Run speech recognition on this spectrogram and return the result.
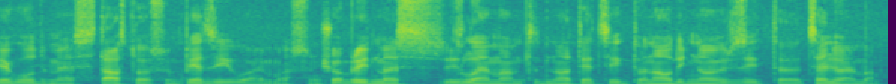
ieguldamies stāstos un piedzīvojumos. Un šobrīd mēs izlēmām tad, nu, to naudu novirzīt ceļojumam.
